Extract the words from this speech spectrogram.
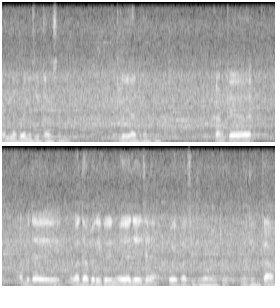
તમને કોઈને જીતાવશે નહીં. એટલું યાદ રાખજો. કારણ કે આ બધાએ વાદા કરી કરીને વયા જાય છે. કોઈ પાછું જોવા આવતું નથી. કાં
